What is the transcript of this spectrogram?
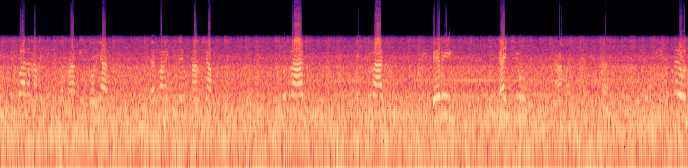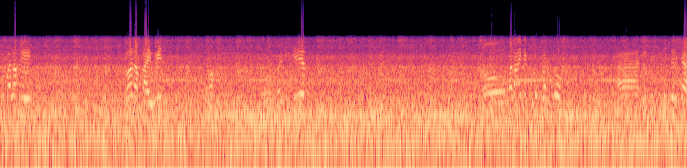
Yung visual na nakikita nyo, cranking door yan. Diyan makikita yung crankshaft. Good rod, electric rod, may bearing, guide shoe, Kaya may. Tapos yung yun, yung malaki, yun ang flywheel. So, turning gear. So, malaki kasi itong barko. Ah, 80 cylinder siya.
